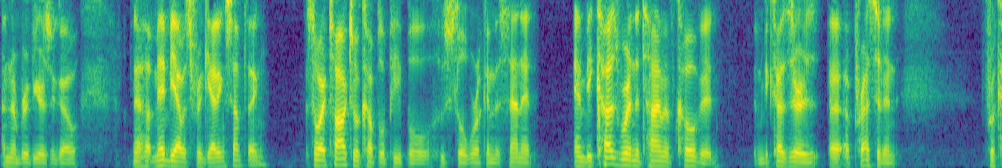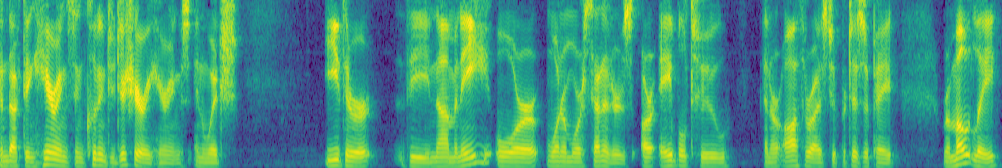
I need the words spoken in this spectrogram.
a number of years ago. And I thought maybe I was forgetting something. So I talked to a couple of people who still work in the Senate. And because we're in the time of COVID, and because there's a, a precedent for conducting hearings, including judiciary hearings, in which either the nominee or one or more senators are able to and are authorized to participate remotely,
